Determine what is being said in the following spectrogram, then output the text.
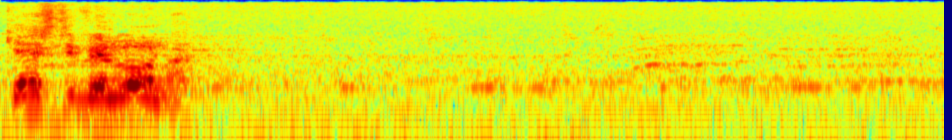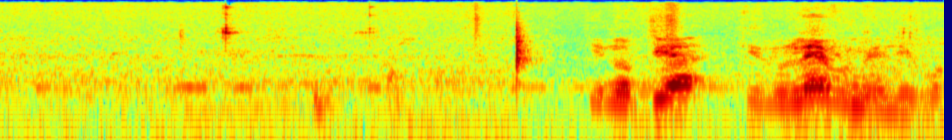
και στη βελόνα. την οποία τη δουλεύουμε λίγο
